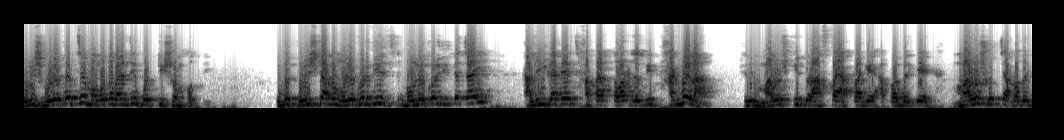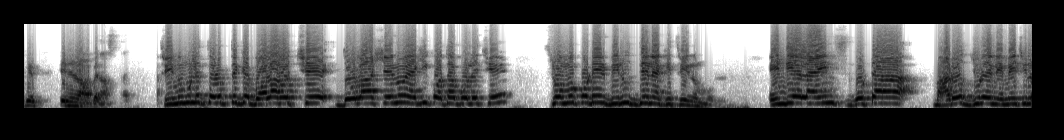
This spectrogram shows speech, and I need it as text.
পুলিশ মনে করছে মমতা ব্যানার্জির পৈতৃক সম্পত্তি। কিন্তু পুলিশকে আমরা মনে করে দিয়ে মনে করে দিতে চাই, কালীঘাটের ছাতার তলার যদি থাকবে না, সেদিন মানুষ কিন্তু রাস্তায় আপনাকে আপনাদেরকে মানুষ হচ্ছে আপনাদেরকে টেনে নেওয়া হবে রাস্তায়। তৃণমূলের তরফ থেকে বলা হচ্ছে, দোলা সেনও একই কথা বলেছে শ্রম কোডের বিরুদ্ধে নাকি তৃণমূল? ইন্ডিয়া লাইন্স গোটা ভারত জুড়ে নেমেছিল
